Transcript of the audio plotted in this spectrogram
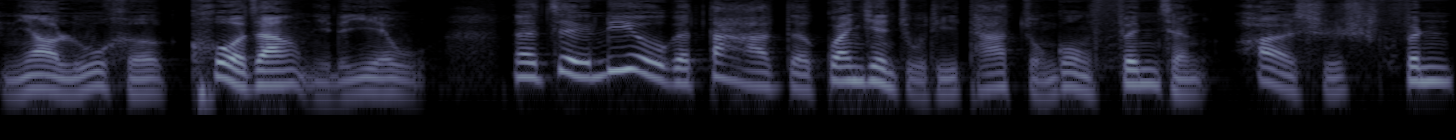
你要如何扩张你的业务。那这六个大的关键主题，它总共分成二十分，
